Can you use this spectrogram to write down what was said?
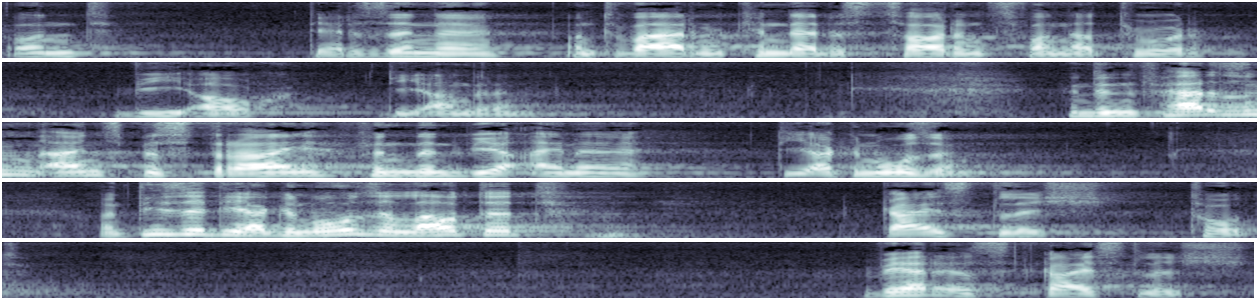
und der Sinne und waren Kinder des Zorns von Natur, wie auch die anderen. In den Versen 1 bis 3 finden wir eine Diagnose. Und diese Diagnose lautet geistlich tot. Wer ist geistlich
